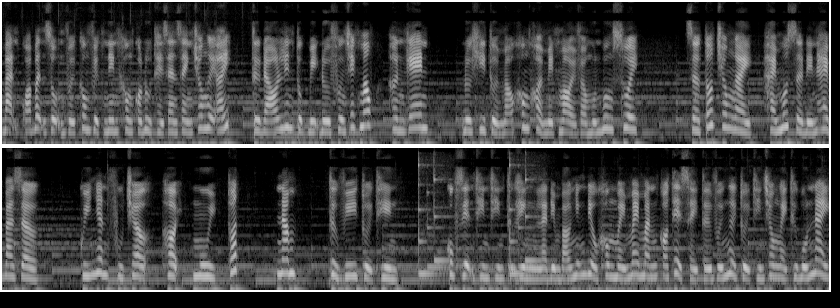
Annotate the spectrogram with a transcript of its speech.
Bạn quá bận rộn với công việc nên không có đủ thời gian dành cho người ấy, từ đó liên tục bị đối phương trách móc, hờn ghen. Đôi khi tuổi mão không khỏi mệt mỏi và muốn buông xuôi. Giờ tốt trong ngày, 21 giờ đến 23 giờ quý nhân phù trợ, hợi, mùi, tuất. 5. Tử vi tuổi thìn Cục diện thìn thìn tự hình là điểm báo những điều không mấy may mắn có thể xảy tới với người tuổi thìn trong ngày thứ 4 này.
